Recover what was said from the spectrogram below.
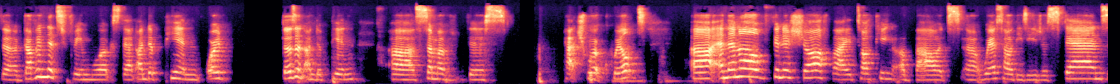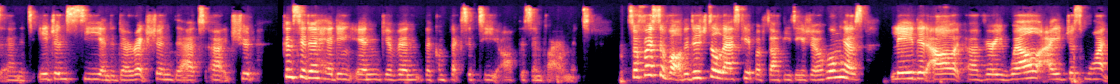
the governance frameworks that underpin or doesn't underpin uh, some of this patchwork quilt. Uh, and then I'll finish off by talking about uh, where Southeast Asia stands and its agency and the direction that uh, it should consider heading in given the complexity of this environment. So first of all, the digital landscape of Southeast Asia, Huong has laid it out uh, very well. I just want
